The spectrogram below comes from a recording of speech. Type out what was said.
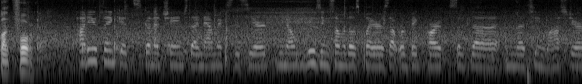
back four. How do you think it's going to change dynamics this year? You know, losing some of those players that were big parts of the in the team last year.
